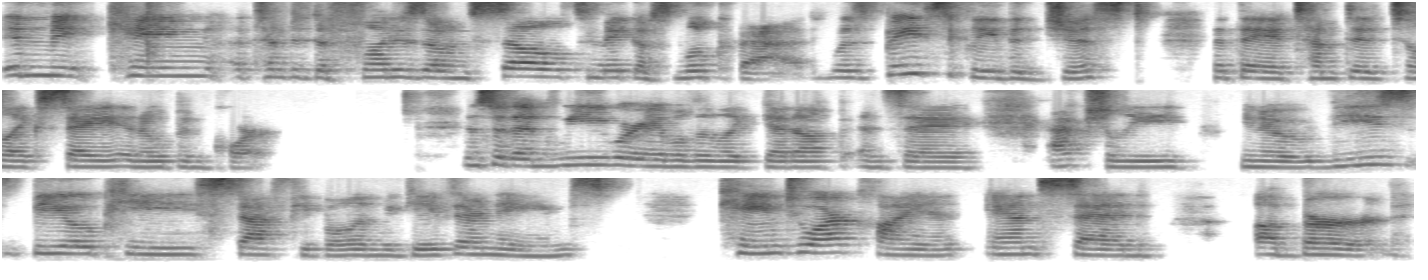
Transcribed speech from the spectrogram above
Inmate king attempted to flood his own cell to make us look bad was basically the gist that they attempted to like say in open court. And so then we were able to like get up and say actually you know these bop staff people and we gave their names came to our client and said a bird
